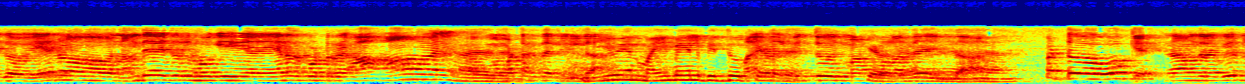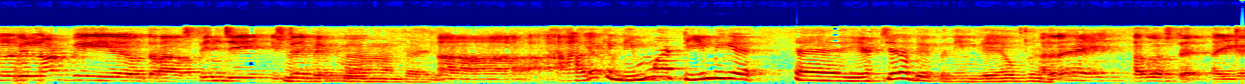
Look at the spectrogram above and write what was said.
ಇದು ಏನು ನಮ್ದೇ ಇದ್ರಲ್ಲಿ ಹೋಗಿ ಏನಾದ್ರು ಕೊಟ್ರೆ ಆ ಮಟ್ಟದಲ್ಲಿ ಇಲ್ಲ. ನೀವೇನ್ ಮೈ ಮೇಲೆ ಬಿದ್ದು ಮೈ ಮೇಲೆ ಬಿದ್ದು ಇದು ಮಾಡ್ಕೊಳ್ಳೋದೇ ಇಲ್ಲ. ಬಟ್ ಓಕೆ ನಾವಂದ್ರೆ ವಿಲ್ ವಿಲ್ ನಾಟ್ ಬಿ ಒಂಥರ ಸ್ಪಿಂಜಿ ಇಷ್ಟೇ ಬೇಕು. ಅದಕ್ಕೆ ನಿಮ್ಮ ಟೀಮಿಗೆ ಎಷ್ಟು ಜನ ಬೇಕು ನಿಮ್ಗೆ ಅಂದ್ರೆ ಅದು ಅಷ್ಟೇ. ಈಗ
